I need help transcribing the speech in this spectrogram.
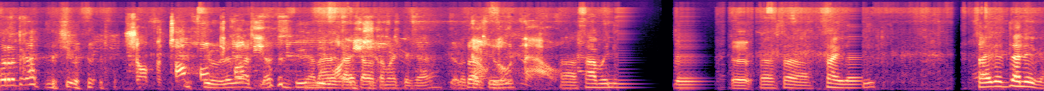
परत घातलं शिवलं घातलं काय काय होतं माहितीये का? त्याला सहा बहिणी साईदाची साईदाची झाली का?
